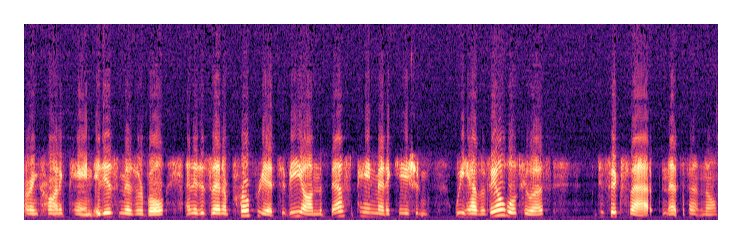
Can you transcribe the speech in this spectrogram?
are in chronic pain. It is miserable, and it is then appropriate to be on the best pain medication we have available to us to fix that, and that's fentanyl.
